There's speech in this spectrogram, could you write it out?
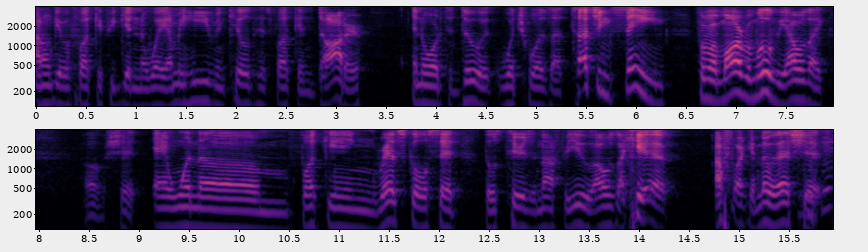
I don't give a fuck if you get in the way. I mean, he even killed his fucking daughter in order to do it, which was a touching scene from a Marvel movie. I was like, oh shit. And when um fucking Red Skull said those tears are not for you, I was like, yeah, I fucking know that shit.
